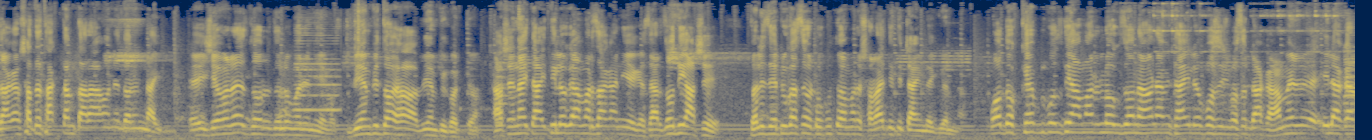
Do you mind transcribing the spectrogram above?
জায়গার সাথে থাকতাম, তারা এ ধরেন নাই। এই হিসেবে জোর জলমরে নিয়ে গেছে। বিএমপি হ্যাঁ বিএমপি করতো। আসে নাই, তাই তিলকে আমার জায়গা নিয়ে গেছে। আর যদি আসে, তাহলে যেটুকু আছে ওটুকু তো আমার সরাই দিতে টাইম লাগবে না। পদক্ষেপ বলতে আমার লোকজন, এখন আমি থাইলেও পঁচিশ বছর ঢাকা। আমার এলাকার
